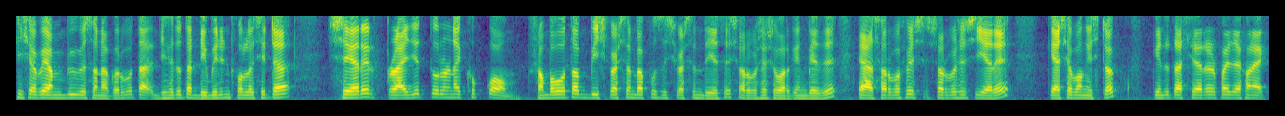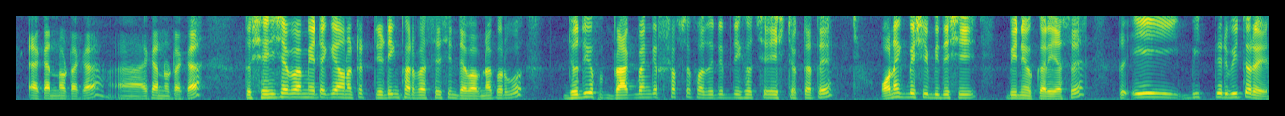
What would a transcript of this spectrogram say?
হিসাবে আমি বিবেচনা করব। তা, যেহেতু তার ডিভিডেন্ড পলিসিটা শেয়ারের প্রাইজের তুলনায় খুব কম, সম্ভবত বিশ পার্সেন্ট বা পঁচিশ পার্সেন্ট দিয়েছে সর্বশেষ ওয়ার্কিং ডেজে সর্বশেষ সর্বশেষ ইয়ারে ক্যাশ এবং স্টক কিন্তু তার শেয়ারের প্রাইস এখন এক- একান্ন টাকা একান্ন টাকা। তো সেই হিসাবে আমি এটাকে অনেকটা ট্রেডিং পারপাসে চিন্তা ভাবনা করব। যদিও ব্রাক ব্যাংকের সবচেয়ে পজিটিভ দিক হচ্ছে এই স্টকটাতে অনেক বেশি বিদেশি বিনিয়োগকারী আছে। তো এই বৃত্তের ভিতরে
